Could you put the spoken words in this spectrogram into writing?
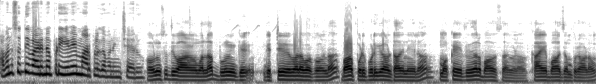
అవన శుద్ధి వాడినప్పుడు ఏమేమి మార్పులు గమనించారు? అవును శుద్ధి వాడడం వల్ల భూమి గట్టి పడకుండా బాగా పొడి పొడిగా ఉంటుంది నేల. మొక్క ఎదుగుదల బాగా వస్తుంది మేడం. కాయ బాగా జంపు రావడం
